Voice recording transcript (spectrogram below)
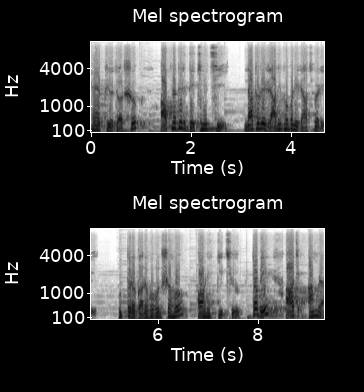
হ্যাঁ প্রিয় দর্শক, আপনাদের দেখিয়েছি নাটোরের রানী ভবানী রাজবাড়ি, উত্তর গণভবন সহ অনেক কিছু। তবে আজ আমরা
